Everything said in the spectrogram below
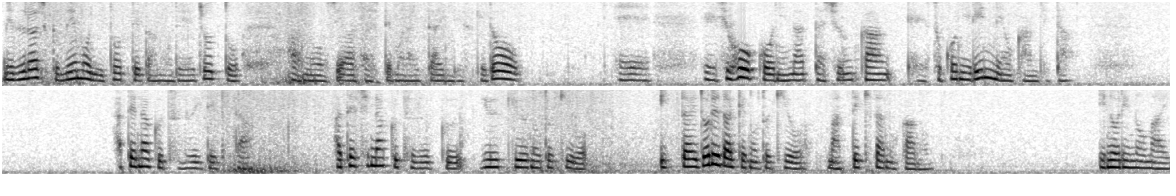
珍しくメモに取ってたのでちょっとあのシェアさせてもらいたいんですけど、えー、四方向になった瞬間、えー、そこに輪廻を感じた。果てなく続いてきた。果てしなく続く悠久の時を一体どれだけの時を待ってきたのかの祈りの舞。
